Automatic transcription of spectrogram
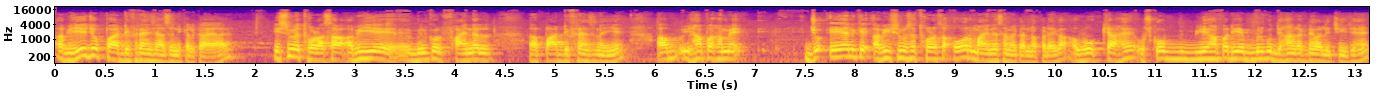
अब ये जो पार्ट डिफरेंस यहाँ से निकल के आया है इसमें थोड़ा सा अभी ये बिल्कुल फाइनल पार्ट डिफरेंस नहीं है। अब यहाँ पर हमें जो ए एन के अभी इसमें से थोड़ा सा और माइनस हमें करना पड़ेगा। वो क्या है, उसको यहाँ पर ये बिल्कुल ध्यान रखने वाली चीज़ें हैं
